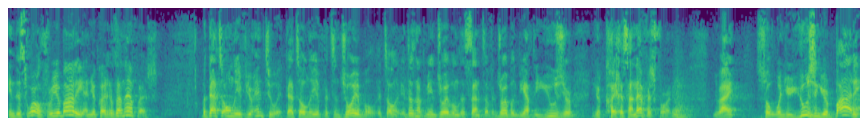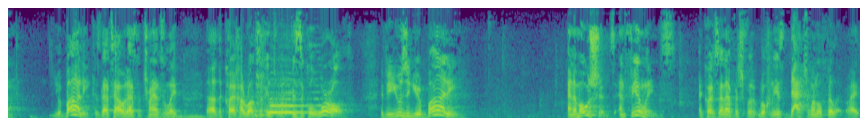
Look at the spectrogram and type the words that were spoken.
in this world through your body and your koiches nefesh. But that's only if you're into it. That's only if it's enjoyable. It's only, it doesn't have to be enjoyable in the sense of enjoyable. You have to use your, your koiches nefesh for it. Right? So when you're using your body, your body, because that's how it has to translate uh, the koich into a physical world. If you're using your body and emotions and feelings and Kodesh HaNefesh for Ruchnias, that's when it'll fill it, right?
